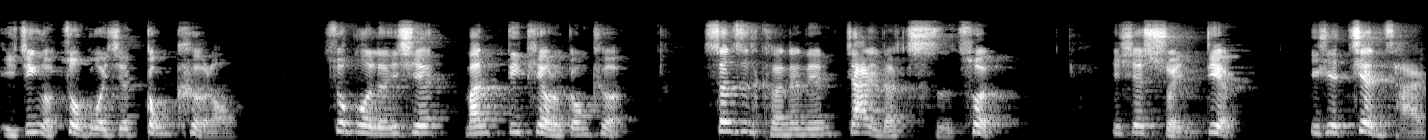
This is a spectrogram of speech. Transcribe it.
已经有做过一些功课咯，做过了一些蛮 detail 的功课，甚至可能连家里的尺寸、一些水电、一些建材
